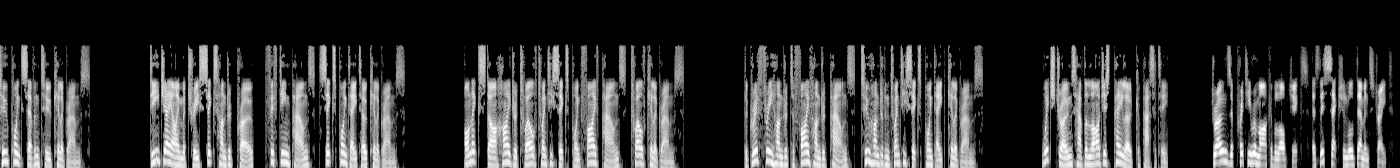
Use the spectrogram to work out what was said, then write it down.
2.72 kilograms. DJI Matrice 600 Pro 15 pounds, 6.80 kilograms. Onyx Star Hydra 12 26.5 pounds, 12 kilograms. The Griff 300 to 500 pounds, 226.8 kilograms. Which drones have the largest payload capacity? Drones are pretty remarkable objects, as this section will demonstrate.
